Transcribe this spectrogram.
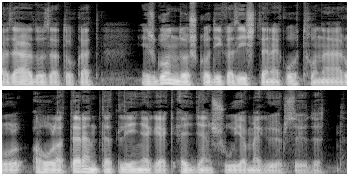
az áldozatokat, és gondoskodik az Istenek otthonáról, ahol a teremtett lényegek egyensúlya megőrződött.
